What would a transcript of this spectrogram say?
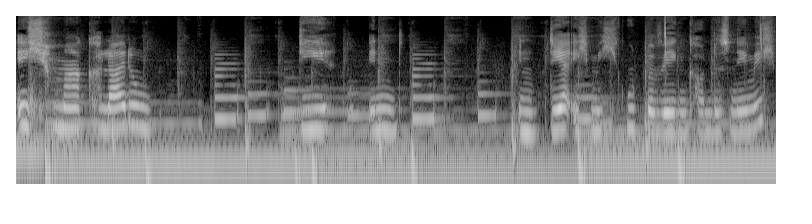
Ich mag Kleidung, die in, in der ich mich gut bewegen kann. Das nehme ich.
